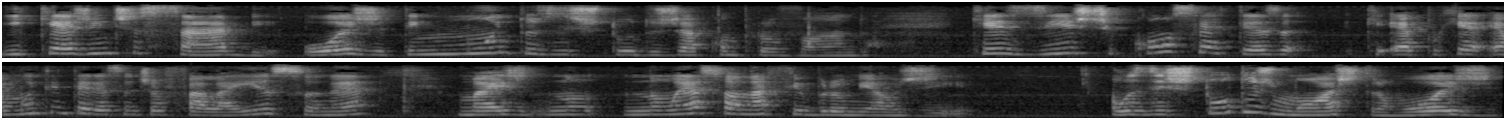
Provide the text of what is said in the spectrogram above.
E que a gente sabe, hoje tem muitos estudos já comprovando que existe com certeza, que é porque é muito interessante eu falar isso, né? Mas não, não é só na fibromialgia. Os estudos mostram hoje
